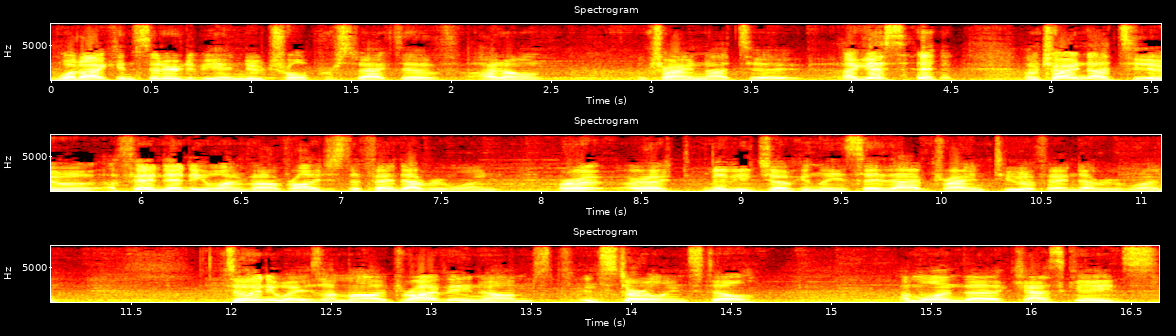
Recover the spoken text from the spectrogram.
what I consider to be a neutral perspective. I don't. I'm trying not to. I guess I'm trying not to offend anyone, but I'll probably just offend everyone, or or maybe jokingly say that I'm trying to offend everyone. So, anyways, I'm uh, driving um, in Sterling still. I'm on the Cascades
